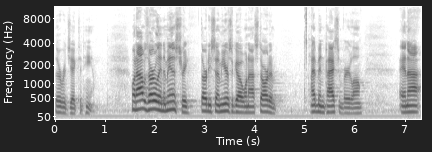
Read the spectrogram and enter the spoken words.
they're rejecting Him. When I was early in the ministry, 30 some years ago, when I started, I'd been pastoring very long, and I,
